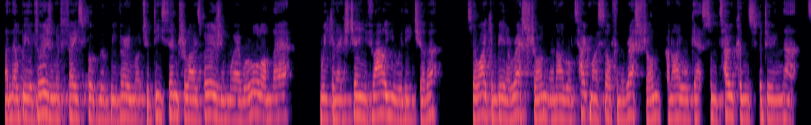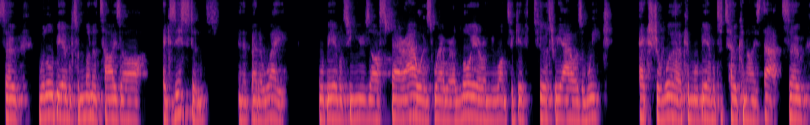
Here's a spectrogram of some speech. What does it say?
And there'll be a version of Facebook that'll be very much a decentralized version where we're all on there. We can exchange value with each other. So I can be in a restaurant and I will tag myself in the restaurant and I will get some tokens for doing that. So we'll all be able to monetize our existence in a better way. We'll be able to use our spare hours where we're a lawyer and we want to give two or three hours a week extra work and we'll be able to tokenize that. So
